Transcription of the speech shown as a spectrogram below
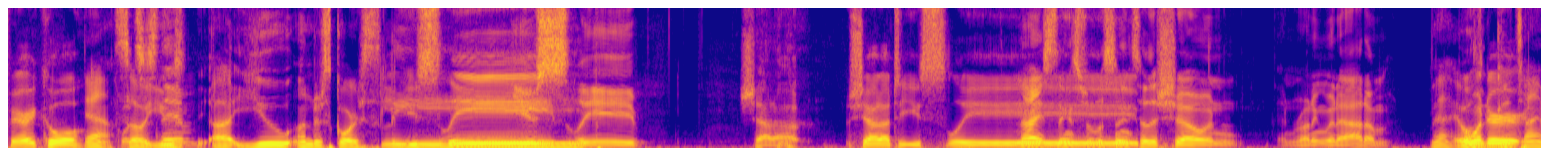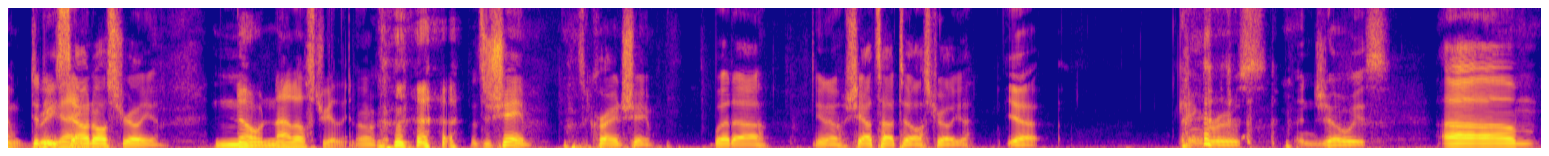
Very cool. Yeah. so his you name? uh you underscore sleep. sleep. You sleep. Shout out. Shout out to you, sleep. nice. Thanks for listening to the show and, and running with Adam. Yeah, it I was wonder, a good time. did Great he guy. sound Australian? No, not Australian. Okay. That's a shame. It's a crying shame. But uh, you know, shouts out to Australia. Yeah. Kangaroos and Joey's. Um,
